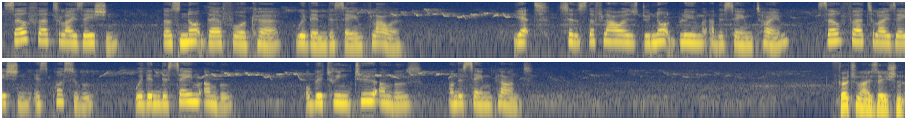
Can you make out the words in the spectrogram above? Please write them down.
Self fertilization does not therefore occur within the same flower. Yet, since the flowers do not bloom at the same time, self fertilization is possible within the same umbel or between two umbels on the same plant. Fertilization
